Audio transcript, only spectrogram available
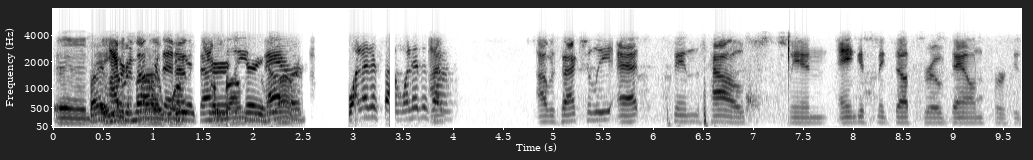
and Right, Angus I remember and that. I I worked was around actually the there. line. One at a time. One at a I- time. I was actually at Syn's house when Angus McDuff drove down for his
